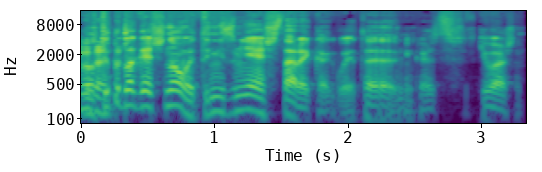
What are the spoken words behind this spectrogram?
Ну, но да. ты предлагаешь новый, ты не заменяешь старый, как бы, это, мне кажется, все-таки важно.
